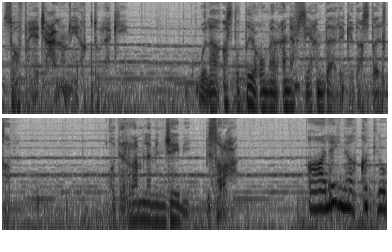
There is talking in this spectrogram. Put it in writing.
سوف يجعلني أقتلك. ولا أستطيع منع نفسي عن ذلك إذا استيقظ. خذ الرمل من جيبي بسرعة. علينا قتله.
